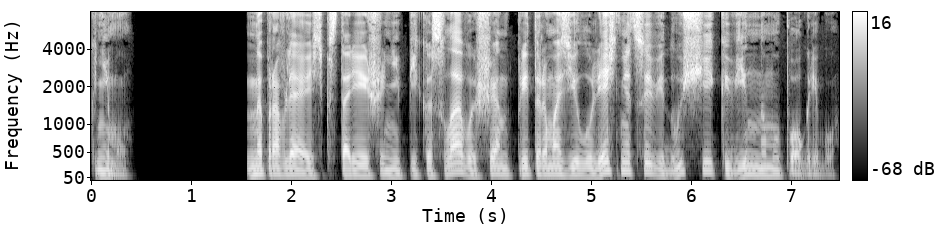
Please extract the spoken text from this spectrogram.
к нему. Направляясь к старейшине пика славы, Шен притормозил у лестницы, ведущей к винному погребу.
